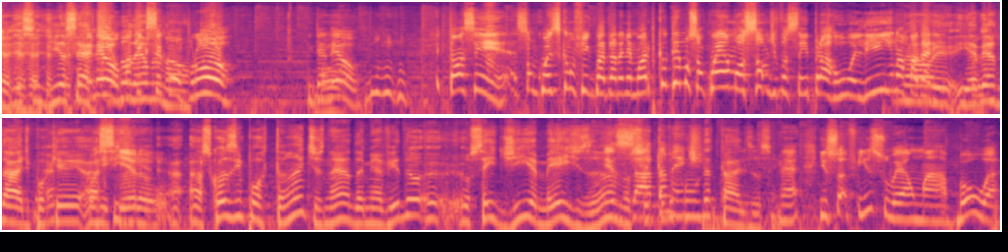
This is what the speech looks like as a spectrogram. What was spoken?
É. nesse dia certo Entendeu? Mas o que, que você não. comprou? Entendeu? Então, assim, são coisas que não ficam guardadas na memória, porque eu tenho emoção. Qual é a emoção de você ir pra rua ali e ir na Não, padaria? e, e é verdade, porque assim, Corriqueiro. a- as coisas importantes, né, da minha vida, eu, eu- eu sei dia, mês, ano, eu sei tudo Exatamente. com detalhes, assim. né? Isso, isso é uma boa,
